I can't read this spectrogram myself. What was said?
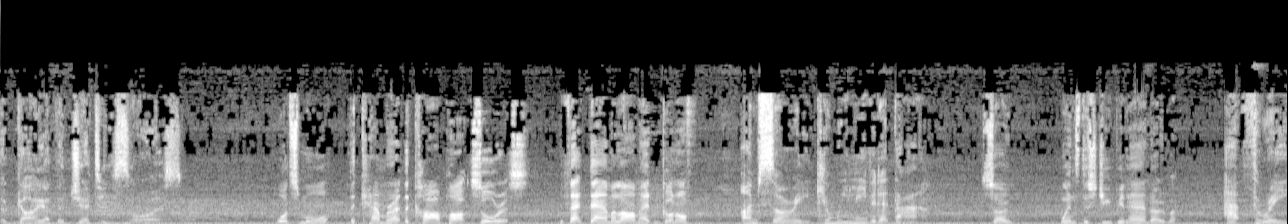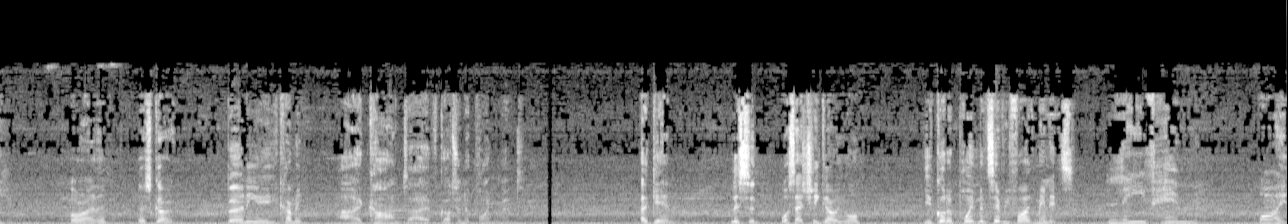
The guy at the jetty saw us. What's more, the camera at the car park saw us. If that damn alarm hadn't gone off. I'm sorry, can we leave it at that? So, when's the stupid handover? At three. All right then, let's go. Bernie, are you coming? I can't. I've got an appointment. Again. Listen, what's actually going on? You've got appointments every five minutes. Leave him. Why?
